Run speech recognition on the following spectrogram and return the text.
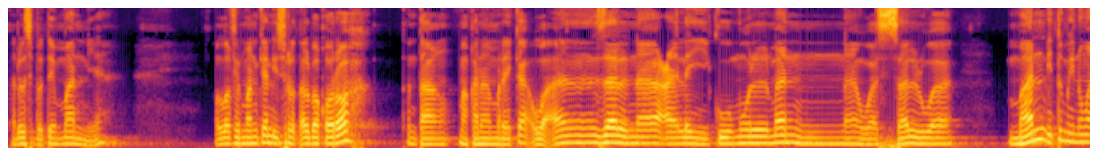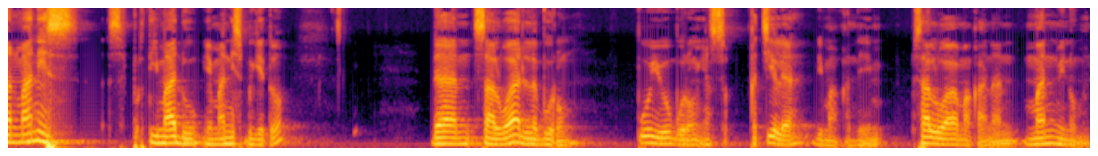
Padahal sebetulnya man ya. Allah firmankan di surat Al-Baqarah tentang makanan mereka wa anzalna 'alaikumul manna wassalwa. Man itu minuman manis seperti madu, ya manis begitu. Dan salwa adalah burung. Puyuh burung yang kecil ya dimakan di salwa makanan man minuman.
